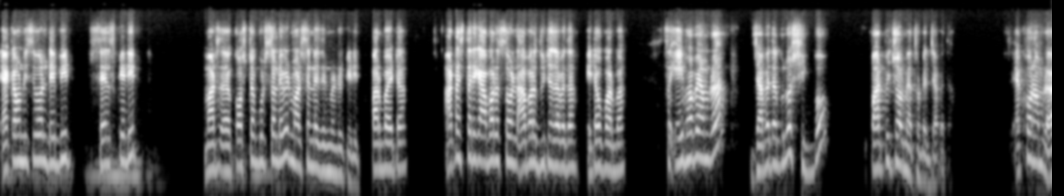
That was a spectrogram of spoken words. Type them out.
Account receivable debit sales credit cost of goods sold debit merchandise inventory credit পারবা এটা? আঠাশ তারিখে আবারও সোল্ড আবারও দুইটা যাবে দা। এটাও পারবা। তো এইভাবে আমরা জাবেদাগুলো শিখব। পারপিচুয়াল মেথডের জাবেদা এখন আমরা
